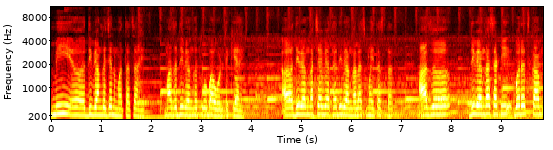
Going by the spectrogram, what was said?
मी दिव्यांग जन्मताचा आहे. माझं दिव्यांगत्व बावन्न टक्के आहे. दिव्यांगाच्या व्यथा दिव्यांगालाच माहीत असतात. आज दिव्यांगासाठी बरंच काम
